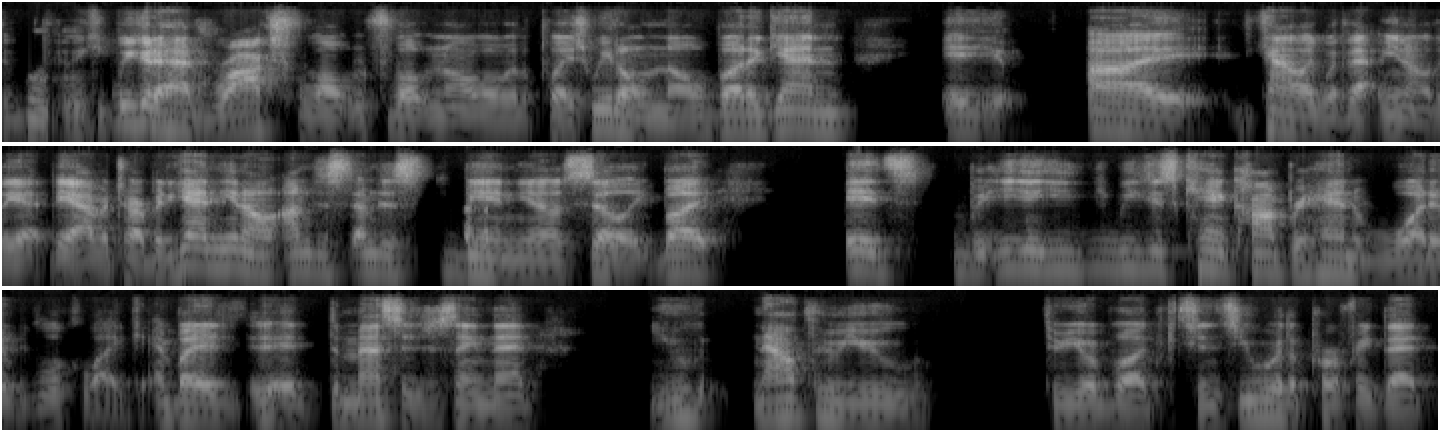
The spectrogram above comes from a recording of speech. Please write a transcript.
we, we could have had rocks floating floating all over the place. We don't know, but again, it uh kind of like with that you know the the avatar. But again, you know, I'm just I'm just being you know silly, but it's you, we just can't comprehend what it looked like. And but it, it, the message is saying that you now through you through your blood since you were the perfect that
